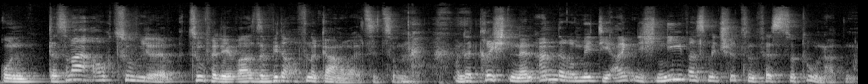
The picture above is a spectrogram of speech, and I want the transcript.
Und das war auch zufäll- zufälligerweise wieder auf einer Karnevalssitzung. Und das kriegten dann andere mit, die eigentlich nie was mit Schützenfest zu tun hatten.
